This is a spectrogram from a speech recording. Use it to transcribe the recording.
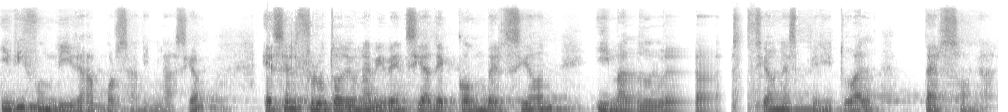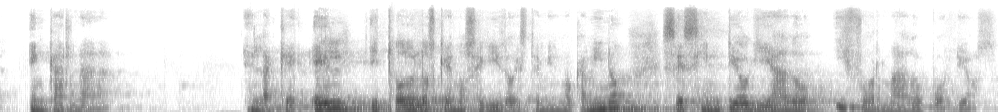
y difundida por San Ignacio es el fruto de una vivencia de conversión y maduración espiritual personal, encarnada, en la que él y todos los que hemos seguido este mismo camino se sintió guiado y formado por Dios.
